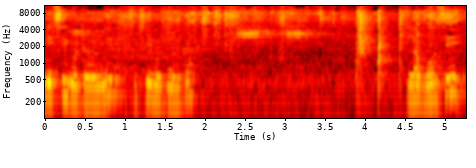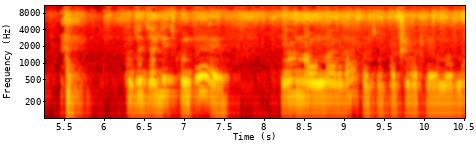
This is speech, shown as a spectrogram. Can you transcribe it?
మిక్సీ కొట్టామండి. మిక్సీ కొట్టినాక ఇలా పోసి కొంచెం జల్లించుకుంటే ఏమన్నా ఉన్నా కూడా కొంచెం పట్టు అట్లా ఏమన్నా ఉన్నా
